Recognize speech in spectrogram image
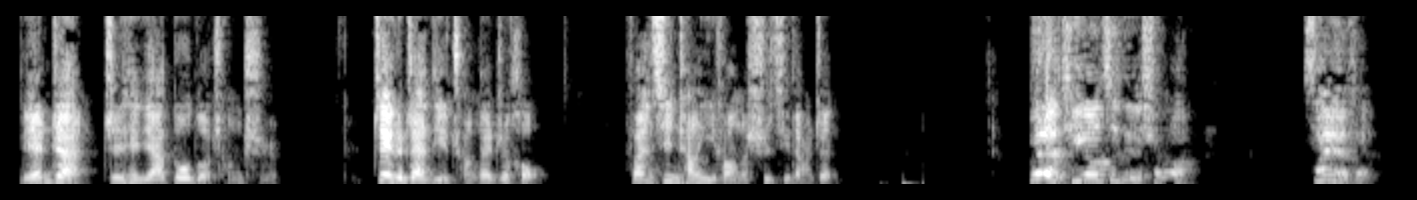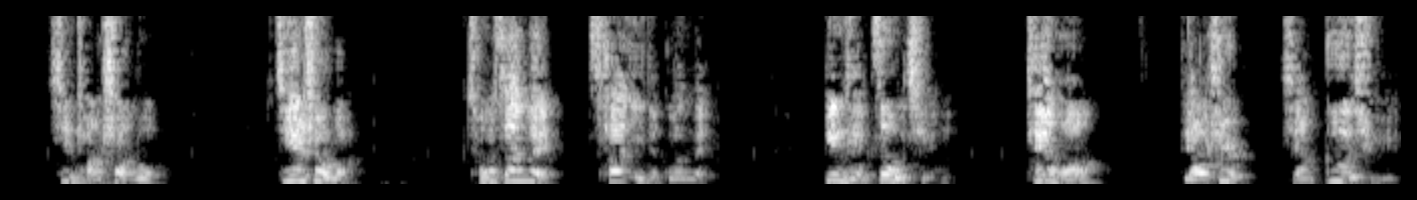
连战织田家多座城池，这个战绩传开之后，反信长一方的士气大振。为了提高自己的声望，三月份信长上洛，接受了从三位。参议的官位，并且奏请天皇，表示想割取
